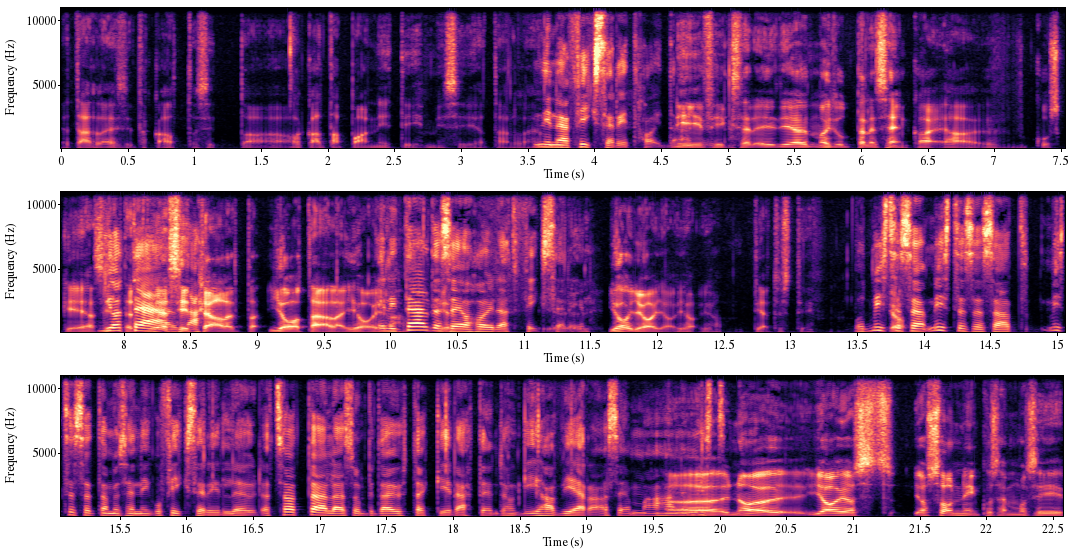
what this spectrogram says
ja tällä sitä kautta sitten alkaa tapaa niitä ihmisiä ja tällä. Niin nämä fikserit hoitaa. Niin, fikseri. Ja mä juttelen sen kanssa ja kuskin. Ja Jo sitten, täältä? Ja sitten aletta, joo, täällä, joo. Eli ja, täältä ja, sä jo hoidat fikserin. Joo, joo, joo, joo, joo tietysti. Mutta mistä Joo. sä, mistä sä saat, mistä sä tämmöisen niinku fikserin löydät? Sä oot täällä ja sun pitää yhtäkkiä lähteä johonkin ihan vieraaseen maahan. Niin Öö, no joo, jos, jos on niinku semmoisia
